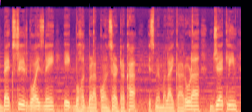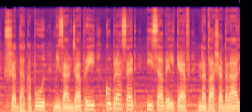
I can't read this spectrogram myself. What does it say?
बैक स्ट्रीट बॉयज़ ने एक बहुत बड़ा कॉन्सर्ट रखा। था इसमें मलाइका अरोड़ा, जैकलीन, श्रद्धा कपूर, मीजान जाफरी, कुबरा सैद ईसा वेल कैफ, नताशा दलाल,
